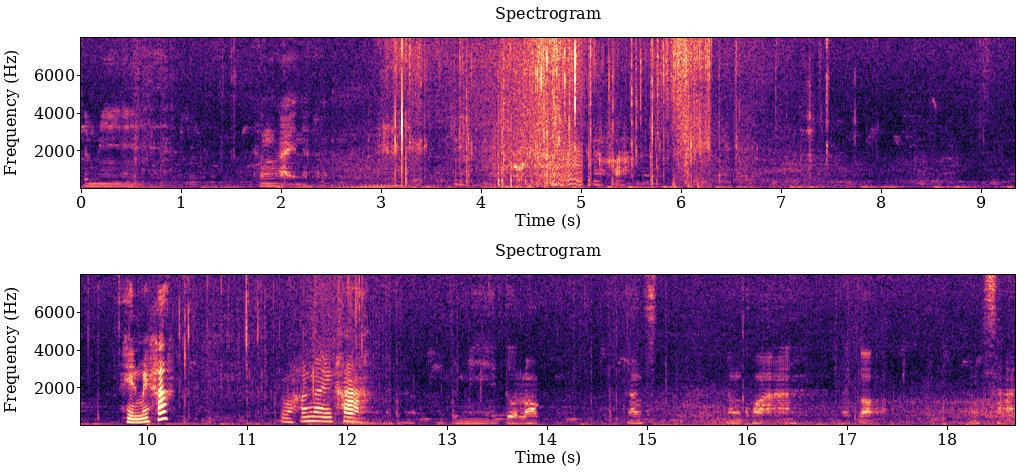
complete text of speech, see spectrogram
จะมีข้างในนะครับ นะคะ เห็นไหมคะ ตัวข้างในค่ะ จะมีตัวล็อกทางทางขวา แล้วก็ทางซ้าย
